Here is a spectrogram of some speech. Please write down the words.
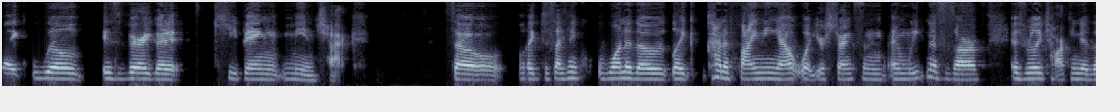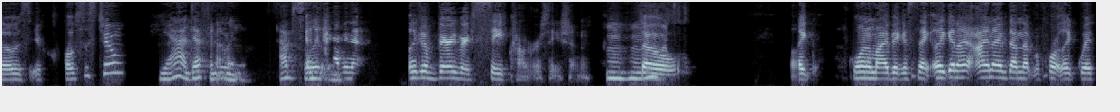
like will is very good at keeping me in check so like just i think one of those like kind of finding out what your strengths and, and weaknesses are is really talking to those you're closest to yeah, definitely. and Absolutely. having that like a very very safe conversation Mhm. so like one of my biggest things. Like, and I and I've done that before. Like with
